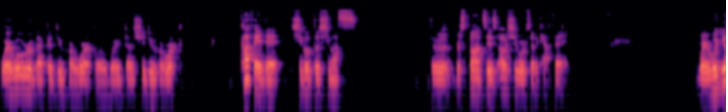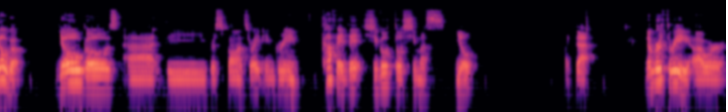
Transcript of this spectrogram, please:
Where will Rebecca do her work or where does she do her work? cafe de shigoto shimasu. The response is, oh, she works at a cafe. Where would yo go? Yo goes at the response, right, in green. Cafe de shigoto shimasu yo. Like that. Number three, our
